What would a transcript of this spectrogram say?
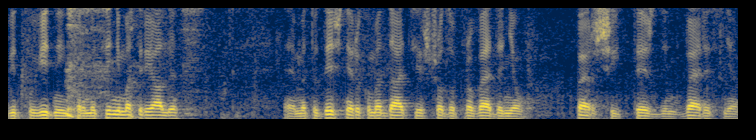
відповідні інформаційні матеріали, методичні рекомендації щодо проведення в перший тиждень вересня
